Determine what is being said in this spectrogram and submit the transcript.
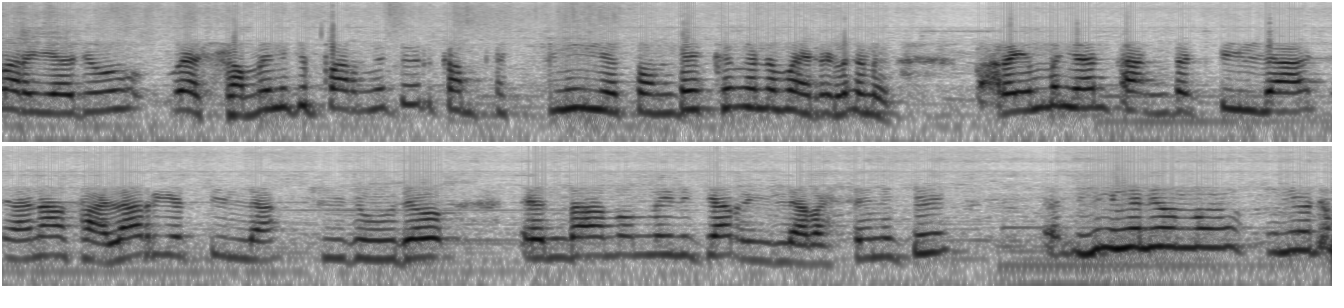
പറയാ ഒരു വിഷമം. എനിക്ക് പറഞ്ഞു തീർക്കാൻ പറ്റുന്നില്ല തൊണ്ടയൊക്കെ ഇങ്ങനെ വരളാണ് പറയുമ്പോ ഞാൻ കണ്ടിട്ടില്ല. ഞാൻ ആ സ്ഥലം അറിയത്തില്ല. ശിരൂര് എന്താന്നൊന്നും എനിക്കറിയില്ല. പക്ഷെ എനിക്ക് ഇനിങ്ങനെയൊന്നും ഇനി ഒരു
